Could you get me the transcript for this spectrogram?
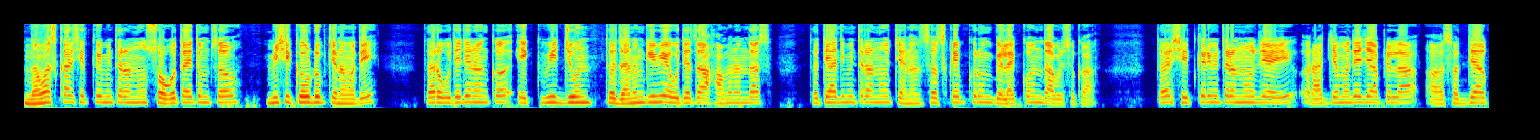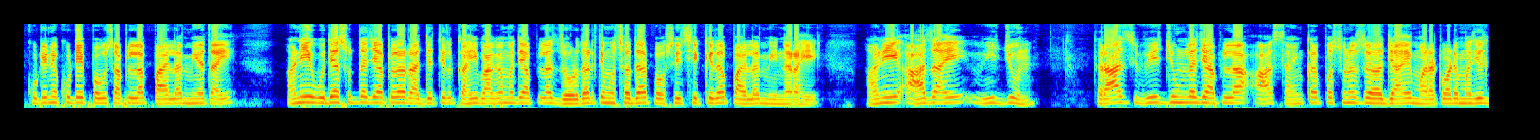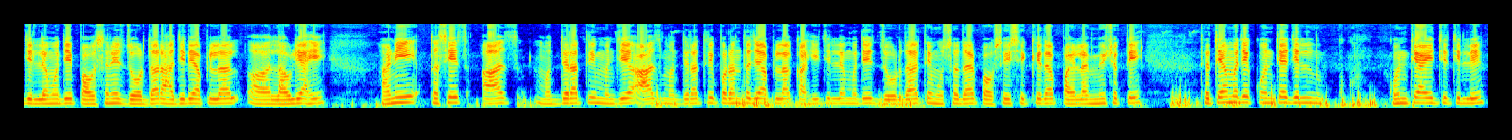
नमस्कार शेतकरी मित्रांनो स्वागत आहे तुमचं मी शिकव यूट्यूब चॅनलमध्ये तर उद्या दिनांक एकवीस जून तर जाणून घेऊया उद्याचा हवामान अंदाज. तर त्याआधी मित्रांनो चॅनल सबस्क्राईब करून बेलायकॉन दाबू शका तर शेतकरी मित्रांनो जे आहे राज्यामध्ये जे आपल्याला सध्या कुठे ना कुठे पाऊस आपल्याला पाहायला मिळत आहे. आणि उद्यासुद्धा जे आपल्याला राज्यातील काही भागामध्ये आपल्याला जोरदार ते मुसळधार पावसाची शक्यता पाहायला मिळणार आहे. आणि आज आहे वीस जून तर आज वीस जूनला जे आपल्याला आज सायंकाळपासूनच जे आहे मराठवाड्यामधील जिल्ह्यामध्ये पावसाने जोरदार हजेरी आपल्याला लावली आहे. आणि तसेच आज मध्यरात्री म्हणजे आज मध्यरात्रीपर्यंत जे आपल्याला काही जिल्ह्यामध्ये जोरदार ते मुसळधार पावसाची शक्यता पाहायला मिळू शकते. तर त्यामध्ये कोणत्या जिल्ह कोणते आहेत ते जिल्हे?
